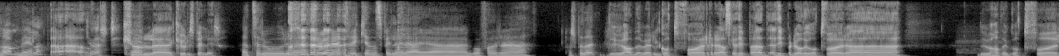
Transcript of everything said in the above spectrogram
Lamela? Er Ikke verst. kul, Ja. eh, kul spiller. Jeg tror, jeg tror du vet hvilken spiller jeg eh, går for, eh, Lars Peder. Du hadde vel gått for eh, Skal jeg tippe? Jeg tipper du hadde gått for eh, Du hadde gått for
